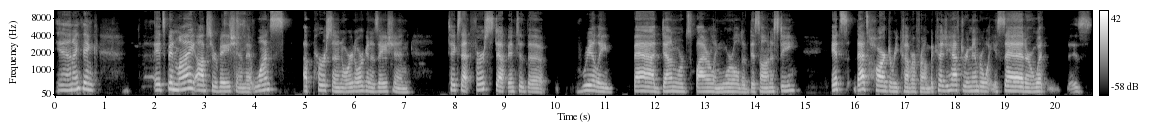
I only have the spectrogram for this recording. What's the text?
yeah and i think it's been my observation that once a person or an organization takes that first step into the really bad downward spiraling world of dishonesty it's that's hard to recover from because you have to remember what you said or what is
